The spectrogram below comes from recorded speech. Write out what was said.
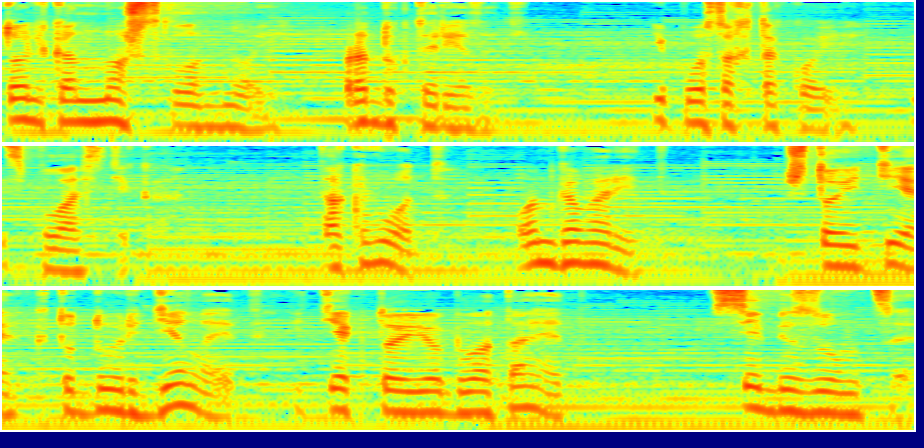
Только нож складной, продукты резать. И посох такой, из пластика. Так вот, он говорит, что и те, кто дурь делает, и те, кто ее глотает, все безумцы.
